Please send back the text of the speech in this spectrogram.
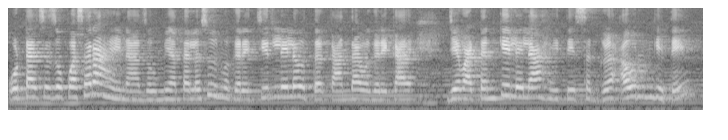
ओटाचा जो पसारा आहे ना जो मी आता लसूण वगैरे चिरलेलं होतं कांदा वगैरे काय जे वाटण केलेलं आहे ते सगळं आवरून घेते.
